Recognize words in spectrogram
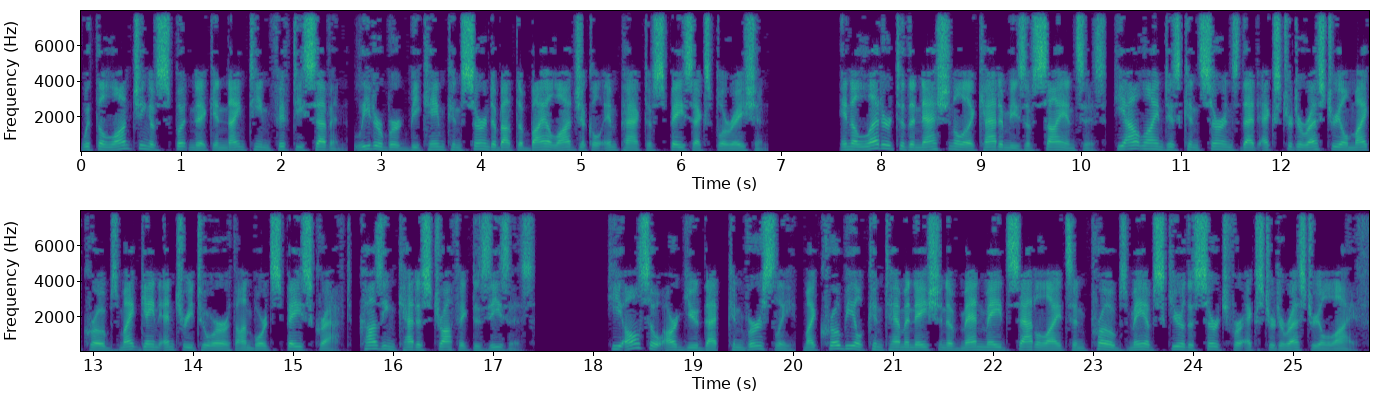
With the launching of Sputnik in 1957, Lederberg became concerned about the biological impact of space exploration. In a letter to the National Academies of Sciences, he outlined his concerns that extraterrestrial microbes might gain entry to Earth on board spacecraft, causing catastrophic diseases. He also argued that, conversely, microbial contamination of man-made satellites and probes may obscure the search for extraterrestrial life.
